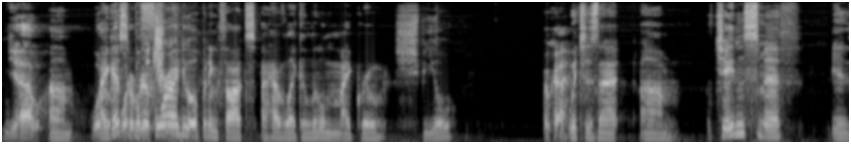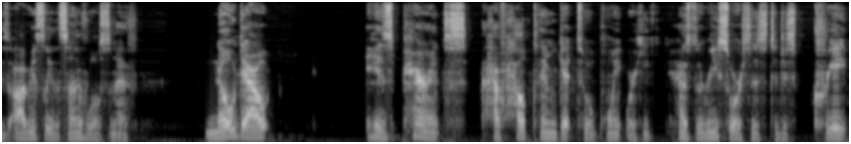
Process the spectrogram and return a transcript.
Yeah. Um, What I guess before I do opening thoughts, I have like a little micro spiel, Okay. which is that um, Jaden Smith is obviously the son of Will Smith. No doubt, his parents have helped him get to a point where he has the resources to just create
